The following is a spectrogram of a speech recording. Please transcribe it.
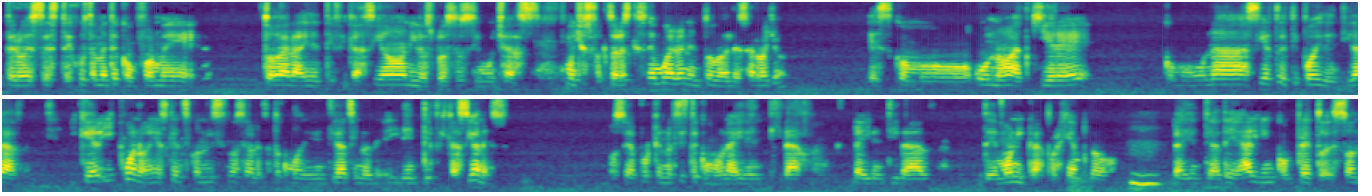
y, pero es este, justamente conforme toda la identificación y los procesos y muchas, muchos factores que se envuelven en todo el desarrollo, es como uno adquiere como una cierto tipo de identidad y, bueno, es que en psicoanálisis no se habla tanto como de identidad, sino de identificaciones. O sea, porque no existe como la identidad, la identidad de Mónica, por ejemplo, la identidad de alguien completo, son,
